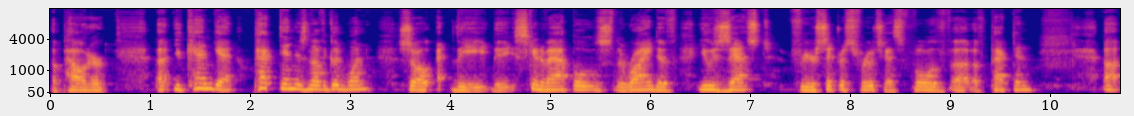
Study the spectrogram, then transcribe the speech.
a powder. Uh, you can get pectin is another good one. So uh, the, the skin of apples, the rind of, use zest for your citrus fruits that's full of, uh, of pectin. Uh,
